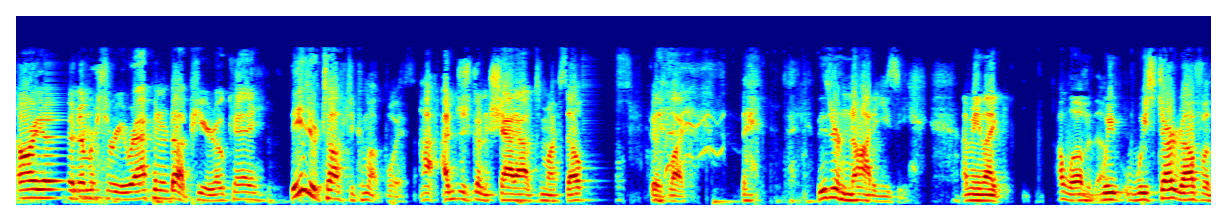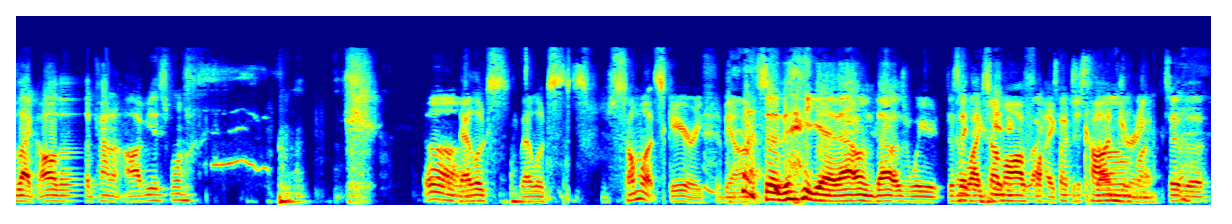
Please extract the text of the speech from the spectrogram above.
Scenario number three, wrapping it up here. Okay, these are tough to come up with. I, I'm just going to shout out to myself because, like, these are not easy. I mean, like, I love it though. we we started off with like all the, the kind of obvious ones. Um, that looks that looks somewhat scary to be honest. so the, yeah, that one that was weird. That's Like the some off, could, like, touch The his thumb, Conjuring. like, to the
